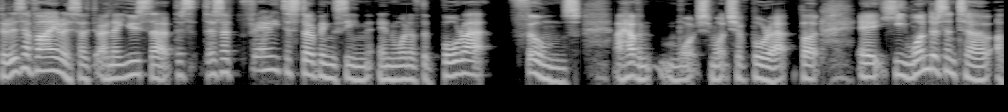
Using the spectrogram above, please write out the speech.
there is a virus, and I use that. There's there's a very disturbing scene in one of the Borat films. I haven't watched much of Borat, but uh, he wanders into a, a,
